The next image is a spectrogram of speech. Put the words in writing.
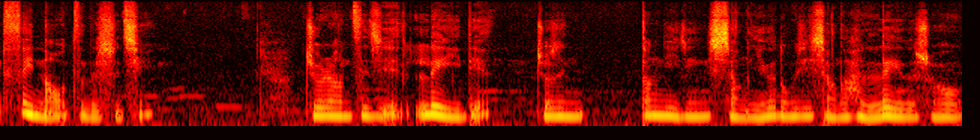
费脑子的事情，就让自己累一点。就是当你已经想一个东西想的很累的时候，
